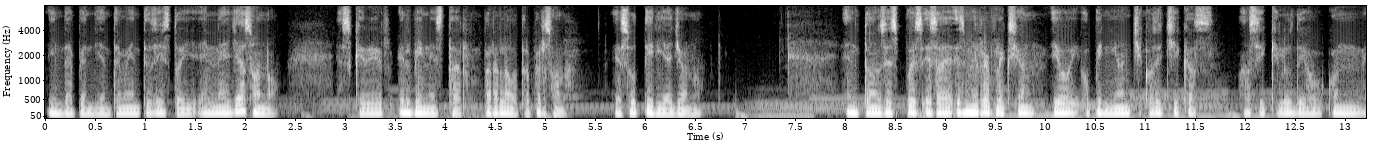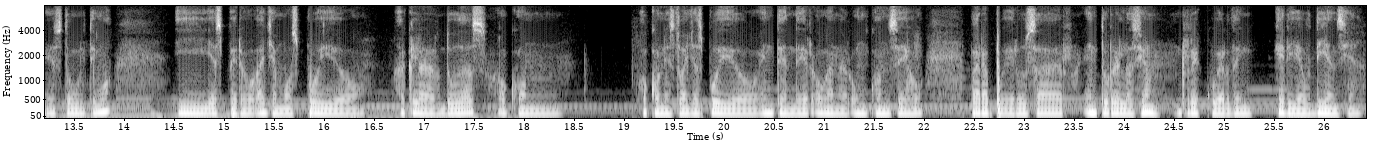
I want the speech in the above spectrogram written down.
independientemente si estoy en ellas o no es querer el bienestar para la otra persona. Eso diría yo, ¿no? Entonces, pues esa es mi reflexión y opinión, chicos y chicas. Así que los dejo con esto último y espero hayamos podido aclarar dudas o con o con esto hayas podido entender o ganar un consejo para poder usar en tu relación. Recuerden, querida audiencia,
